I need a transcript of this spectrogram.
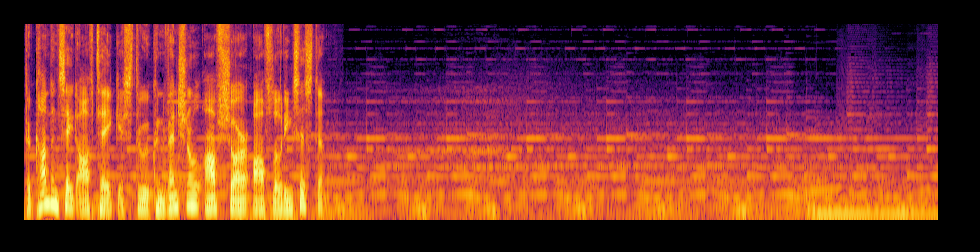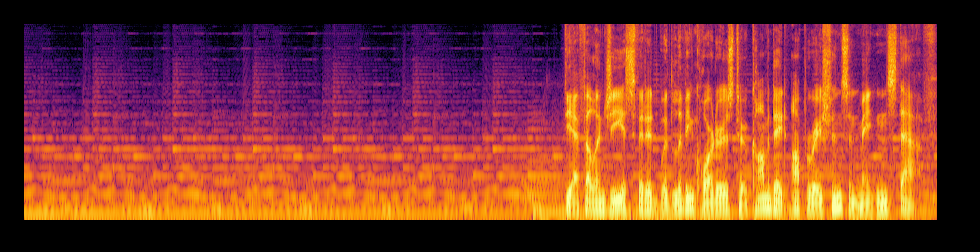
The condensate offtake is through a conventional offshore offloading system. The FLNG is fitted with living quarters to accommodate operations and maintenance staff.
